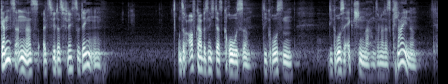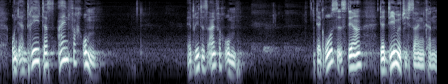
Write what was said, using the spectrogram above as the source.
ganz anders, als wir das vielleicht so denken. Unsere Aufgabe ist nicht das Große, die, großen, die große Action machen, sondern das Kleine. Und er dreht das einfach um. Er dreht es einfach um. Der Große ist der, der demütig sein kann,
